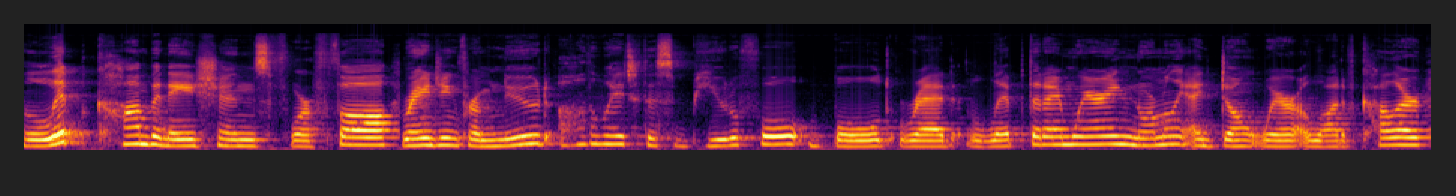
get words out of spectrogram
lip combinations for fall, ranging from nude all the way to this beautiful bold red lip that I'm wearing. Normally I don't wear a lot of color.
